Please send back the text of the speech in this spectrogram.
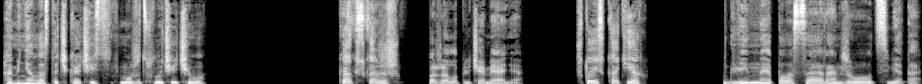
А меня ласточка очистить может в случае чего». «Как скажешь», — пожала плечами Аня. «Что искать, Яр?» Длинная полоса оранжевого цвета.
